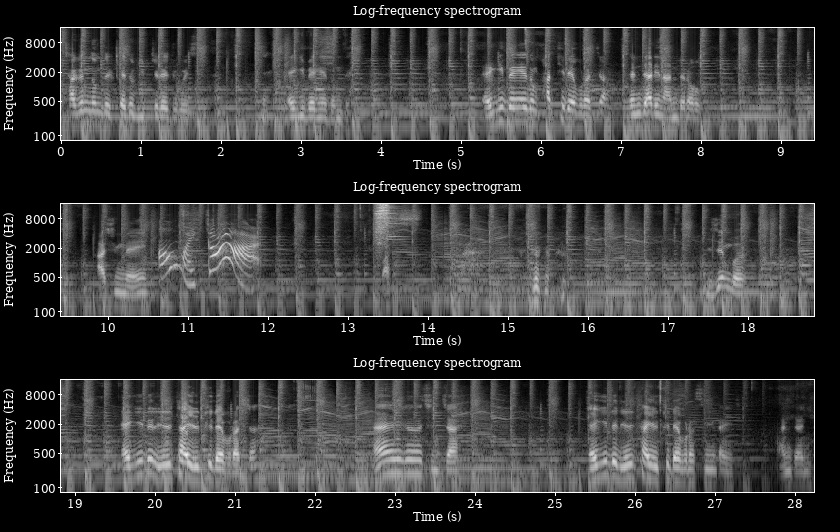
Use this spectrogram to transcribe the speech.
작은 놈들 계속 입질해주고 있습니다. 네, 애기 뱅에돔들. 애기 뱅에돔 파티 돼버렸죠? 벤자리는 안 들어오고. 아쉽네. Oh my god! 이젠 뭐, 애기들 1타 1피 돼버렸죠? 아이고, 진짜. 애기들 1타 1피 돼버렸습니다, 이제. 완전히.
